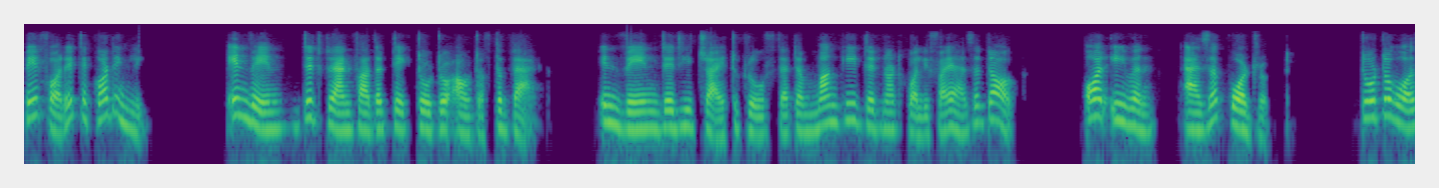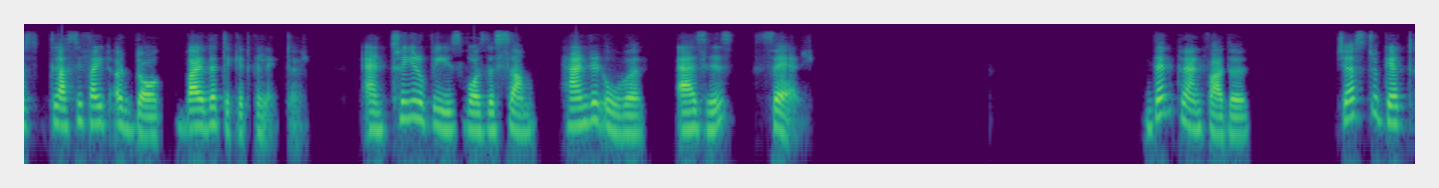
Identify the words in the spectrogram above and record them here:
pay for it accordingly. In vain did grandfather take Toto out of the bag. In vain did he try to prove that a monkey did not qualify as a dog, or even as a quadruped. Toto was classified a dog by the ticket collector, and three rupees was the sum handed over as his fare. Then grandfather just to get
